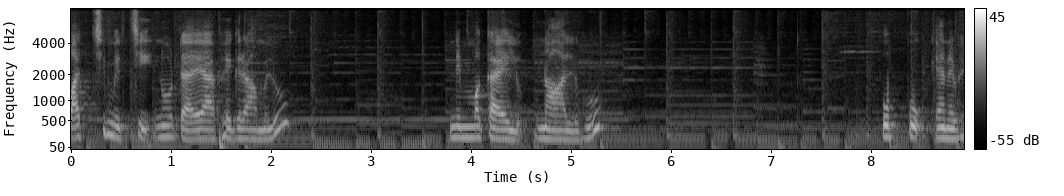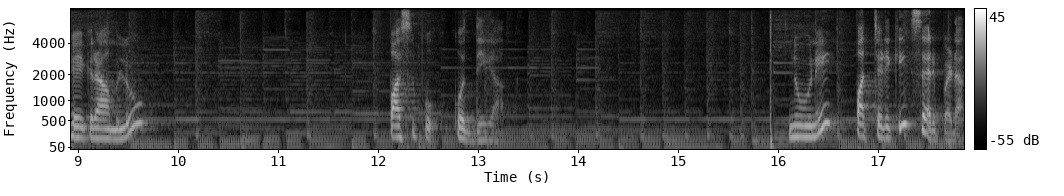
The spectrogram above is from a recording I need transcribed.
పచ్చిమిర్చి నూట యాభై గ్రాములు నిమ్మకాయలు నాలుగు ఉప్పు ఎనభై గ్రాములు పసుపు కొద్దిగా నూనె పచ్చడికి సరిపడా.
